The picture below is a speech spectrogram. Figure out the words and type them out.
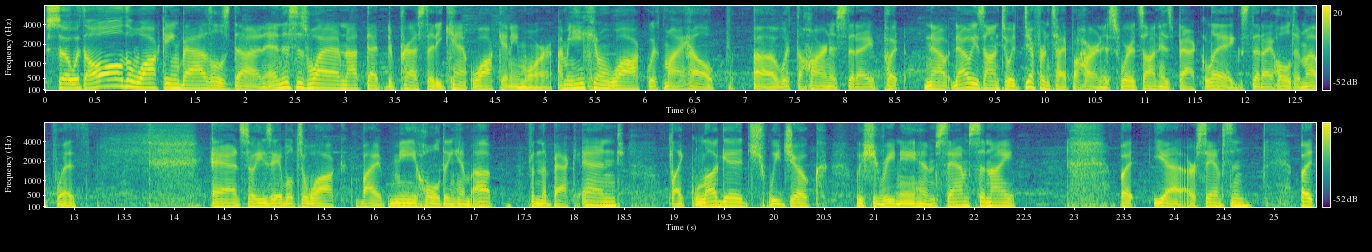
so with all the walking Basil's done, and this is why I'm not that depressed that he can't walk anymore. I mean, he can walk with my help uh, with the harness that I put. Now, now he's onto a different type of harness where it's on his back legs that I hold him up with, and so he's able to walk by me holding him up from the back end, like luggage. We joke we should rename him Samsonite, but yeah, or Samson, but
